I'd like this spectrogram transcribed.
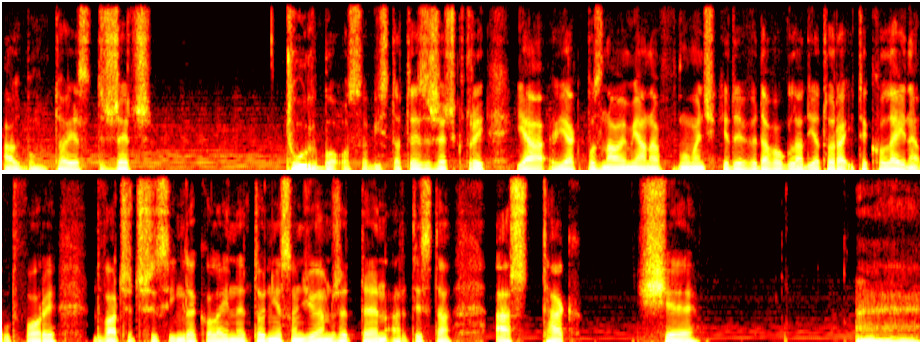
album. To jest rzecz turbo osobista. To jest rzecz, której ja, jak poznałem Jana w momencie, kiedy wydawał Gladiatora i te kolejne utwory, dwa czy trzy single kolejne, to nie sądziłem, że ten artysta aż tak się e,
